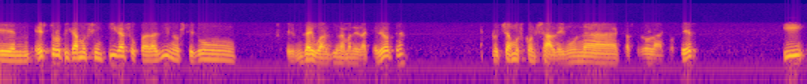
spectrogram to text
Eh, esto lo picamos sin tiras o cuadradinos, según, eh, da igual de una manera que de otra. Lo echamos con sal en una cacerola a cocer y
